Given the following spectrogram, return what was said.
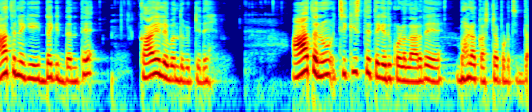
ಆತನಿಗೆ ಇದ್ದಗಿದ್ದಂತೆ ಕಾಯಿಲೆ ಬಂದು ಬಿಟ್ಟಿದೆ ಆತನು ಚಿಕಿತ್ಸೆ ತೆಗೆದುಕೊಳ್ಳಲಾರದೆ ಬಹಳ ಕಷ್ಟಪಡುತ್ತಿದ್ದ.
